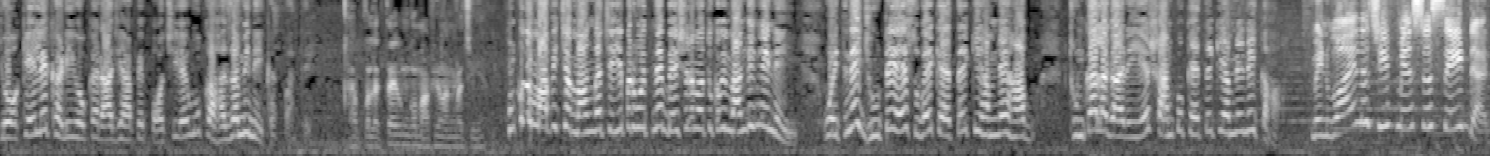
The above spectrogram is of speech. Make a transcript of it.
जो अकेले खड़ी होकर आज यहाँ पे पहुँची है वो हजम ही नहीं कर पाते आपको लगता है उनको माफ़ी मांगना चाहिए उनको तो माफ़ी मांगना चाहिए पर वो इतने बेशरम है तो कभी मांगेंगे ही नहीं वो इतने झूठे हैं सुबह कहते हैं कि हमने हाँ ठुमका लगा रही है शाम को कहते हैं कि हमने नहीं कहा Meanwhile, the chief minister said that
